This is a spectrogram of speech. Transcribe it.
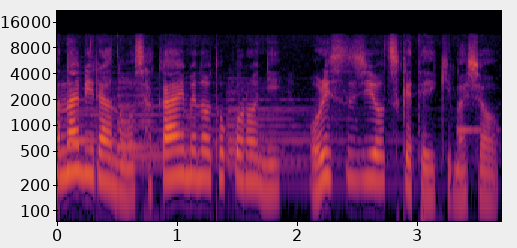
花びらの境目のところに折り筋をつけていきましょう。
